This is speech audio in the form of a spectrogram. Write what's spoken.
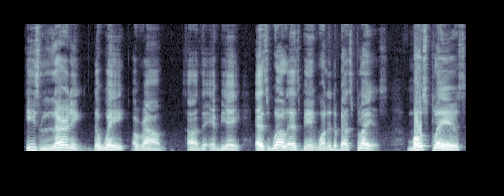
He's learning the way around uh, the NBA as well as being one of the best players. Most players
